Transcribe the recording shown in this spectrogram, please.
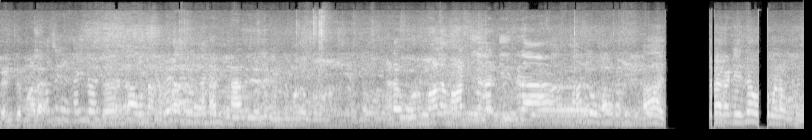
ரெண்டு மாலை. ஒரு மாலை மாட்டுல கட்டிக்கிறா இந்த நாலாவது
